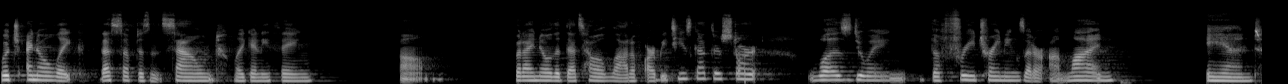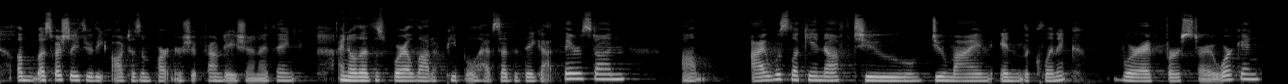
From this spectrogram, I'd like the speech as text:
Which I know, like, that stuff doesn't sound like anything, um, but I know that that's how a lot of RBTs got their start was doing the free trainings that are online and um, especially through the autism partnership foundation i think. I know that this is where a lot of people have said that they got theirs done. Um, i was lucky enough to do mine in the clinic where i first started working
